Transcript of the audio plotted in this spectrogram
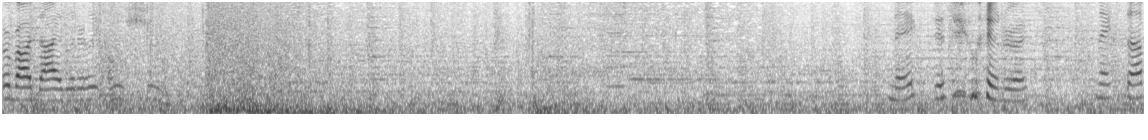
We're about to die, literally. Oh, shoot. Next, Disneyland, right? Next up,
